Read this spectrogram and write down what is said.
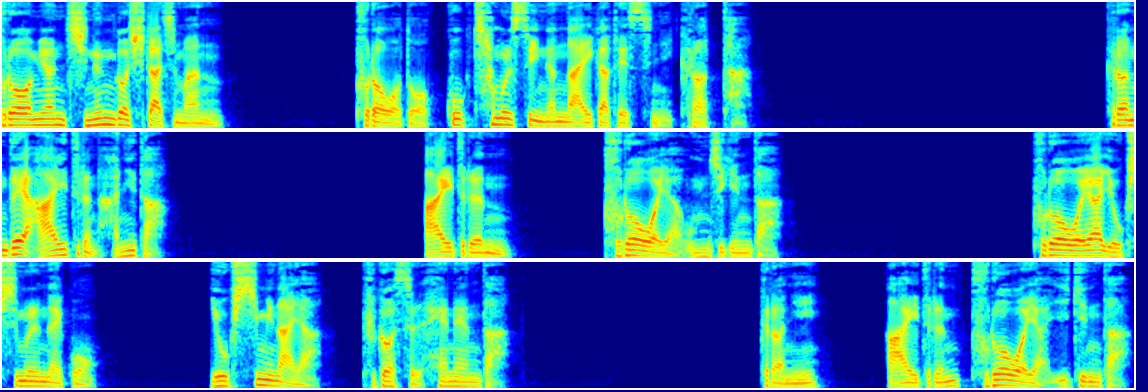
부러우면 지는 것이라지만 부러워도 꾹 참을 수 있는 나이가 됐으니 그렇다. 그런데 아이들은 아니다. 아이들은 부러워야 움직인다. 부러워야 욕심을 내고 욕심이 나야 그것을 해낸다. 그러니 아이들은 부러워야 이긴다.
